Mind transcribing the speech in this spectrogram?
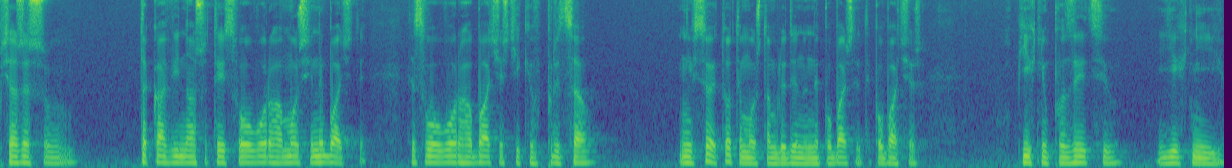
Же ж така війна, що ти свого ворога можеш і не бачити. Ти свого ворога бачиш тільки в прицел. І все, і то ти можеш там людину не побачити, ти побачиш їхню позицію, їхній,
